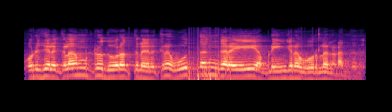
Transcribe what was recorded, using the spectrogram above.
ஒரு சில கிலோமீட்டர் தூரத்தில் இருக்கிற ஊத்தங்கரை அப்படிங்கிற ஊரில் நடந்தது.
